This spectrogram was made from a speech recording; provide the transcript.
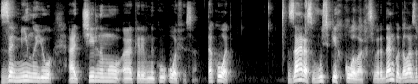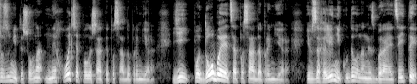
заміною чільному керівнику офіса. Так от. Зараз в вузьких колах Свириденко дала зрозуміти, що вона не хоче полишати посаду прем'єра, їй подобається посада прем'єра, і взагалі нікуди вона не збирається йти.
